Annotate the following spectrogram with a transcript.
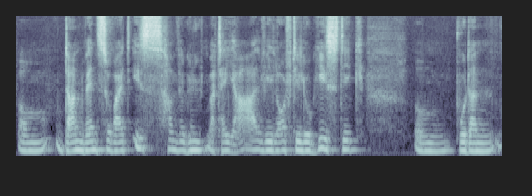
Um, ähm, dann, wenn es soweit ist, haben wir genügend Material, wie läuft die Logistik, um, ähm, wo dann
